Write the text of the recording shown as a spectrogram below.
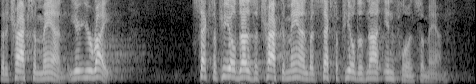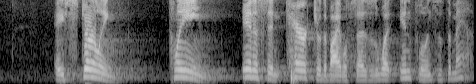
that attracts a man. You're, you're right. Sex appeal does attract a man, but sex appeal does not influence a man. A sterling, clean, innocent character, the Bible says, is what influences the man.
